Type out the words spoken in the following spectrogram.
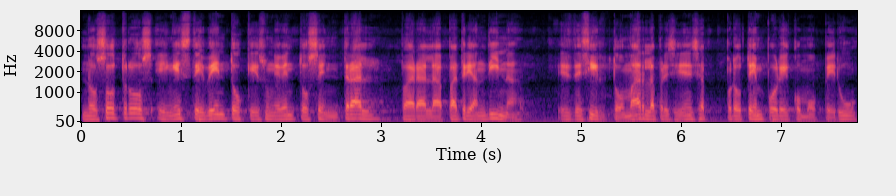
Nosotros en este evento, que es un evento central para la patria andina, es decir, tomar la presidencia pro tempore como Perú,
